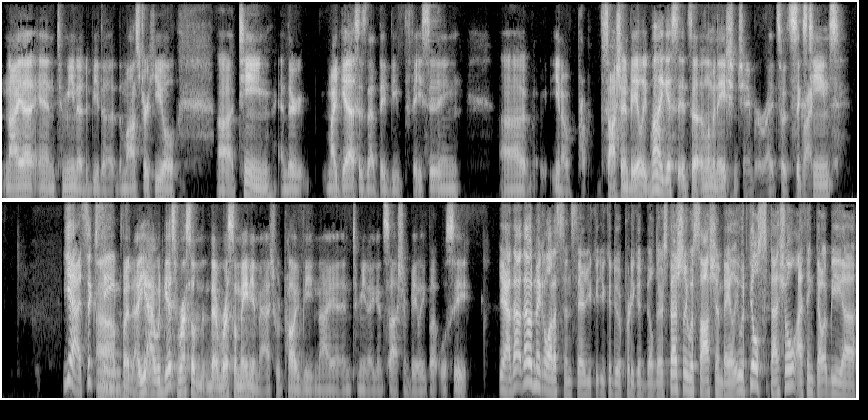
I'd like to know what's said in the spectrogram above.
Nia and Tamina to be the the monster heel uh, team, and they're my guess is that they'd be facing. Uh, you know, Sasha and Bayley. Well, I guess it's an elimination chamber, right? So it's six right. teams. Yeah, it's six um, teams. Um, but uh, yeah, I would guess Wrestle the WrestleMania match would probably be Nia and Tamina against Sasha and Bayley, but we'll see. Yeah, that, that would make a lot of sense there. You could you could do a pretty good build there, especially with Sasha and Bayley. It would feel special. I think that would be a,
